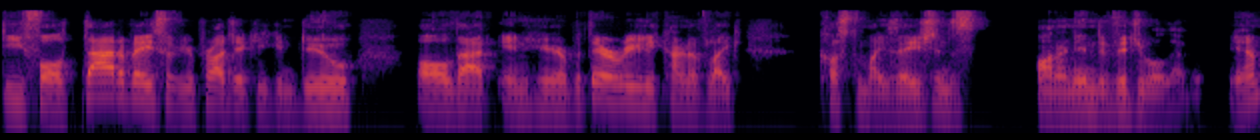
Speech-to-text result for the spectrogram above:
default database of your project, you can do all that in here. But they're really kind of like customizations on an individual level. Yeah.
